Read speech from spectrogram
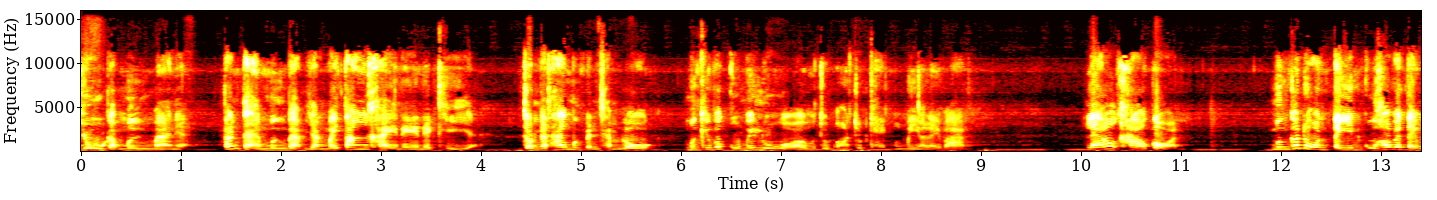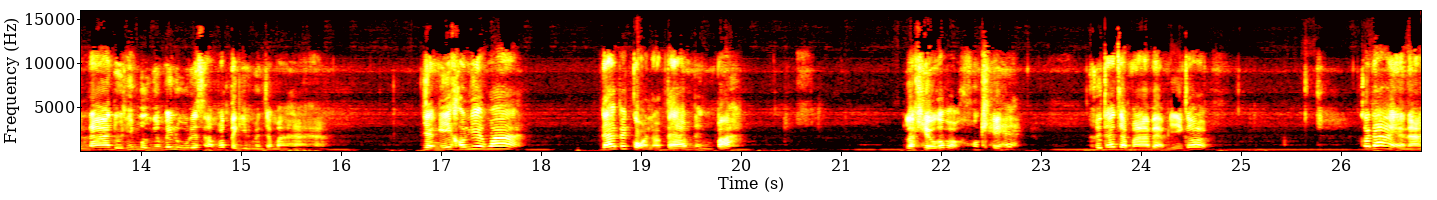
อยู่กับมึงมาเนี่ย ตั้งแต่มึงแบบยังไม่ตั้งไข่ใน NXT อะจนกระทั่งมึงเป็นแชมป์โลก มึงคิดว่ากูไม่รู้เหรอว่าจุดอ่อนจุดแข็งมึงมีอะไรบ้าง แล้วคราวก่อน มึงก็โดนตีนกูเข้าไปเต็มหน้าโดยที่มึงยังไม่รู้ด้วยซ้ำว่าตีนมันจะมาหา อย่างนี้เขาเรียกว่า ได้ไปก่อนแล้วแต้มหนึ่งปะลาเคลก็บอกโอเค คือถ้าจะมาแบบนี้ก็ ก็ได้อะนะ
